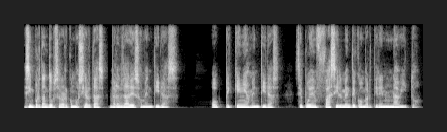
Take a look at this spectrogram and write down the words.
Es importante observar cómo ciertas verdades o mentiras, o pequeñas mentiras, se pueden fácilmente convertir en un hábito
